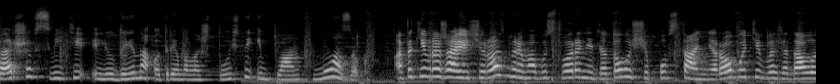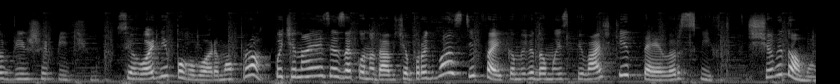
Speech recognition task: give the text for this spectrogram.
Вперше в світі людина отримала штучний імплант мозок. А такі вражаючі розміри, мабуть, створені для того, щоб повстання роботів виглядало більш епічно. Сьогодні поговоримо про починається законодавча боротьба з діпфейками відомої співачки Тейлор Свіфт. Що відомо?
